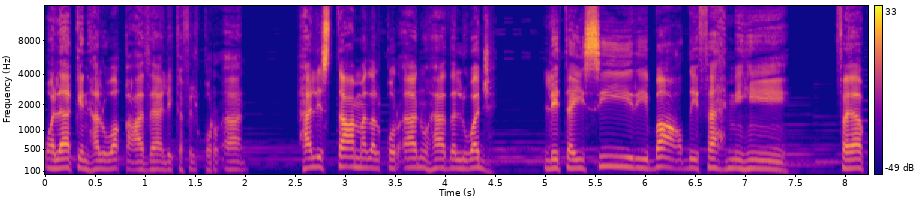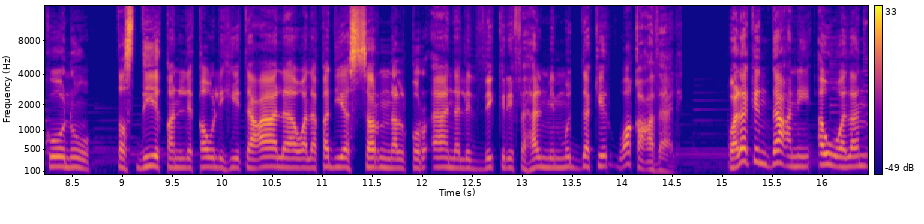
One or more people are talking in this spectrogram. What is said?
ولكن هل وقع ذلك في القرآن؟ هل استعمل القرآن هذا الوجه لتيسير بعض فهمه؟ فيكون تصديقا لقوله تعالى ولقد يسرنا القرآن للذكر فهل من مدكر؟ وقع ذلك. ولكن دعني اولا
